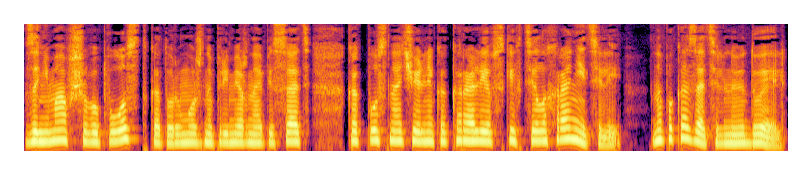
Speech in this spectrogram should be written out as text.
занимавшего пост, который можно примерно описать как пост начальника королевских телохранителей, на показательную дуэль.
